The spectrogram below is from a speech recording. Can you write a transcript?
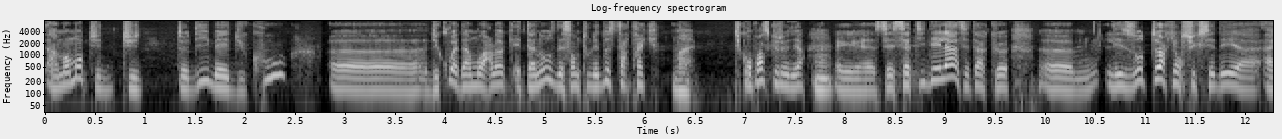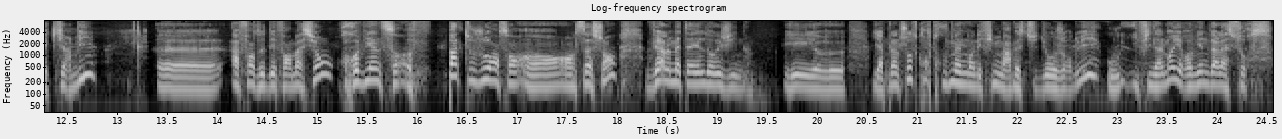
un moment, tu, tu te dis, mais du coup, euh, du coup, Adam Warlock et Thanos descendent tous les deux de Star Trek. Ouais. Tu comprends ce que je veux dire Mm. Et euh, c'est cette idée-là, c'est-à-dire que euh, les auteurs qui ont succédé à, à Kirby, euh, à force de déformation, reviennent sans- pas toujours en, s'en- en- en le sachant vers le matériel d'origine. Et il y a plein de choses qu'on retrouve même dans les films Marvel Studios aujourd'hui, où ils- finalement ils reviennent vers la source.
